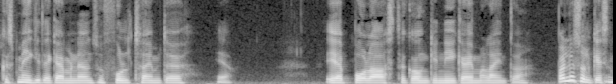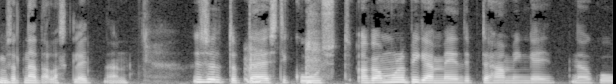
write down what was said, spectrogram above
kas meigi tegemine on su full time töö? jah. ja poole aastaga ongi nii käima läinud või? Palju sul keskmiselt nädalas kliente on? see sõltub täiesti kuust, aga mulle pigem meeldib teha mingeid nagu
